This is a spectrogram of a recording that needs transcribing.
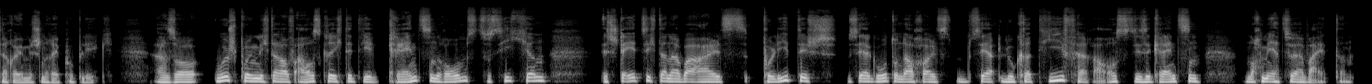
der Römischen Republik. Also ursprünglich darauf ausgerichtet, die Grenzen Roms zu sichern. Es stellt sich dann aber als politisch sehr gut und auch als sehr lukrativ heraus, diese Grenzen noch mehr zu erweitern.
